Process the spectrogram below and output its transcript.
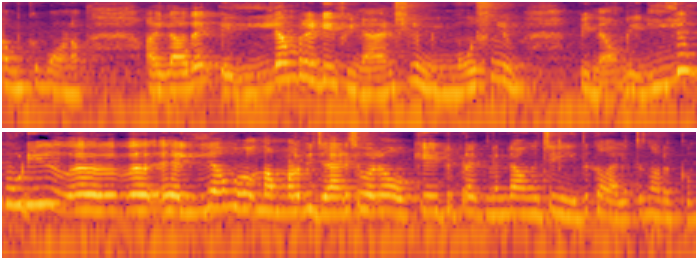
നമുക്ക് പോകണം അല്ലാതെ എല്ലാം റെഡി ഫിനാൻഷ്യലും ഇമോഷണലും പിന്നെ എല്ലാം കൂടി എല്ലാം നമ്മൾ വിചാരിച്ച പോലെ ഓക്കെ ആയിട്ട് പ്രഗ്നന്റ് ആവുന്ന വെച്ചാൽ ഏത് കാലത്ത് നടക്കും.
